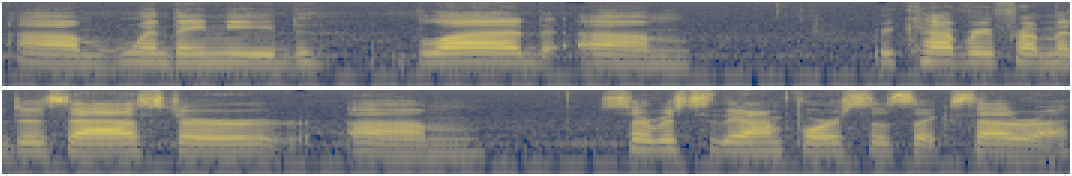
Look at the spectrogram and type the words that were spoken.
um, when they need blood, um, recovery from a disaster, um, service to the armed forces, etc.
